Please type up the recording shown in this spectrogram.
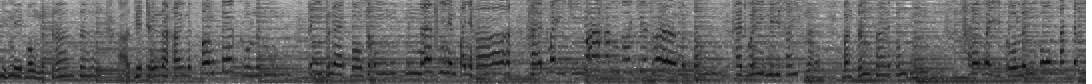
មានមេបងនឹងត្រាំត្រាអាទៀតជ្រឹងណាស់ហើយនឹកបងទេព្រលឹងទិញភ្នែកបងស្រុងមិនមែនគ្មានបញ្ហាហេតុអ្វីជីវ៉ាហាំងដូចជាធ្វើមិនដឹងហេតុអ្វីនេះស័យស្នាបានត្រឹមតែបងហេតុអ្វីព្រលឹងអូនដាច់ដឹង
